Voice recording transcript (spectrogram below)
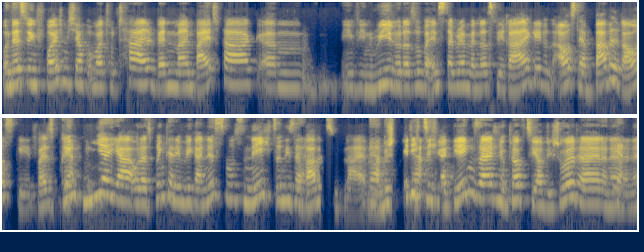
Und deswegen freue ich mich auch immer total, wenn mein Beitrag, ähm, irgendwie ein Reel oder so bei Instagram, wenn das viral geht und aus der Bubble rausgeht. Weil es bringt ja. mir ja, oder es bringt ja dem Veganismus nichts, in dieser ja. Bubble zu bleiben. Man bestätigt sich ja gegenseitig und klopft sich auf die Schulter. Na, na, na,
